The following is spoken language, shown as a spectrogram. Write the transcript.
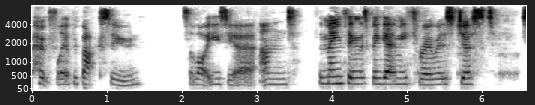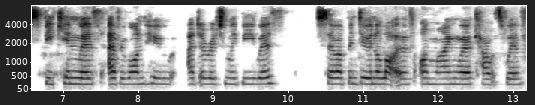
hopefully I'll be back soon, it's a lot easier. And the main thing that's been getting me through is just speaking with everyone who I'd originally be with. So I've been doing a lot of online workouts with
